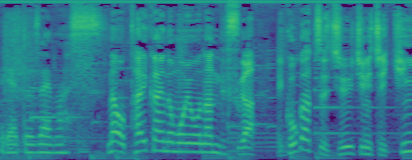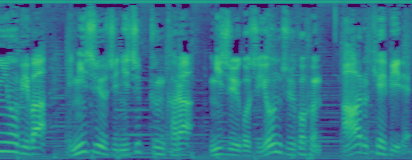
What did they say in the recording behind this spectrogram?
ありがとうございます。なお大会の模様なんですが、5月11日金曜日は24時20分から25時45分 RKB で、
